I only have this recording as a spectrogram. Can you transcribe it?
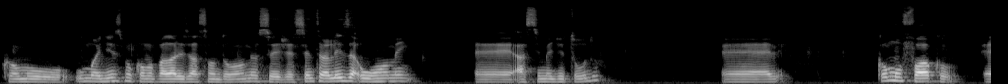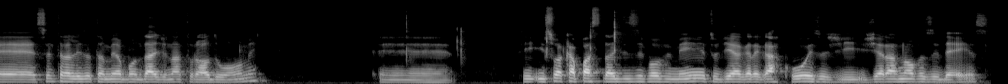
como humanismo como valorização do homem, ou seja, centraliza o homem é, acima de tudo é, como o foco é, centraliza também a bondade natural do homem é, e sua capacidade de desenvolvimento, de agregar coisas, de gerar novas ideias.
